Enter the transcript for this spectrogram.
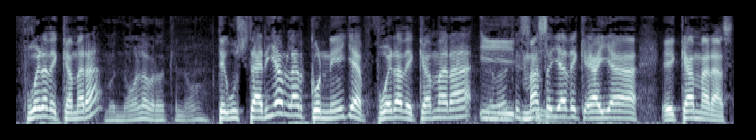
fuera de cámara? Pues No, la verdad que no. ¿Te gustaría hablar con ella fuera de cámara y más sí. allá de que haya eh, cámaras?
